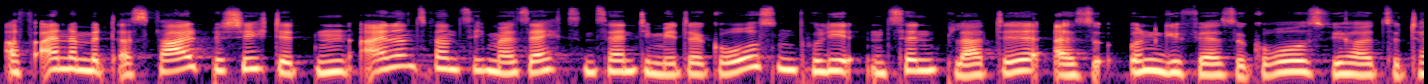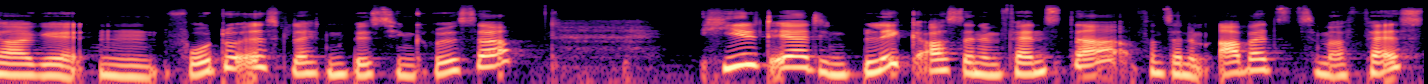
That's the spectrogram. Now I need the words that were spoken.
Auf einer mit Asphalt beschichteten 21 x 16 cm großen polierten Zinnplatte, also ungefähr so groß wie heutzutage ein Foto ist, vielleicht ein bisschen größer, hielt er den Blick aus seinem Fenster von seinem Arbeitszimmer fest,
